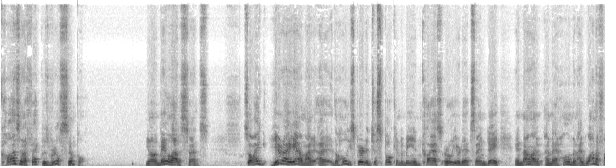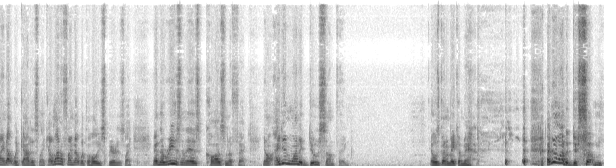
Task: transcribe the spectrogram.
cause and effect was real simple. You know, it made a lot of sense. So I here I am. I, I, the Holy Spirit had just spoken to me in class earlier that same day, and now I'm I'm at home and I want to find out what God is like. I want to find out what the Holy Spirit is like, and the reason is cause and effect. You know, I didn't want to do something that was going to make a mad. I didn't want to do something.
